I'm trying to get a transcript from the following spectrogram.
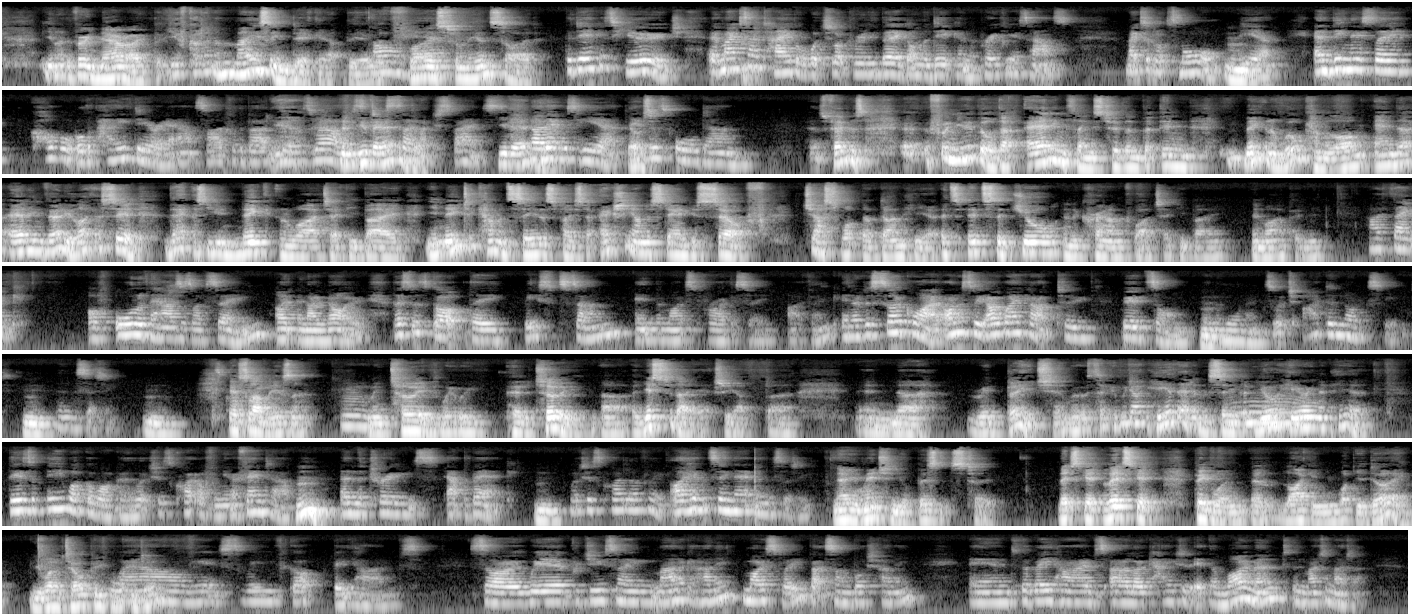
you know, they're very narrow, but you've got an amazing deck out there that Oh, flows from the inside. The deck is huge. It makes our table, which looked really big on the deck in the previous house, makes it look small Mm. here. And then there's the cobbled or the paved area outside for the barbecue Yeah. as well. There's you've just so much space. You've added no, that. was here. That That, was- was... all done. That's fabulous. Uh, For a new build, they're adding things to them, but then Megan and Will come along and they're adding value. Like I said, that is unique in Wai-O-Taki Bay. You need to come and see this place to actually understand yourself just what they've done here. It's it's the jewel in the crown of Wai-O-Taki Bay, in my opinion. I think of all of the houses I've seen, I, and I know, this has got the best sun and the most privacy, I think. And it is so quiet. Honestly, I wake up to birdsong in the mornings, which I did not expect Mm. in the city. Mm. quite It's lovely, isn't it? I mean, tui, we, we heard a tui uh, yesterday actually up uh, in uh, Red Beach, and we were thinking we don't hear that in the city, but you're hearing it here. There's a piwakawaka, which is quite often, you know, fantail, Mm. in the trees out the back. Mm. which is quite lovely. I haven't seen that in the city. Now you mentioned your business too. Let's get let's get people in, uh, liking what you're doing. You want to tell people what you're doing? Wow, yes, we've got beehives. So we're producing manuka honey mostly, but some bush honey. And the beehives are located at the moment in Matamata.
